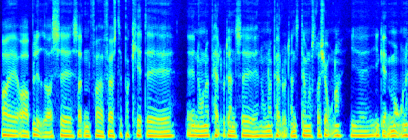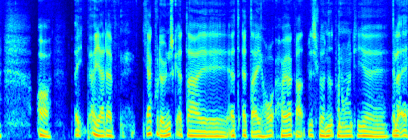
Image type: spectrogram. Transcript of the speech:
og, øh, og oplevede også øh, sådan fra første parket øh, øh nogle af Paludans, øh, nogle af Paludans demonstrationer i, øh, igennem årene. Og og jeg, der, jeg kunne da ønske, at der, øh, at, at der i højere grad blev slået ned på nogle af de... Øh, eller øh,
